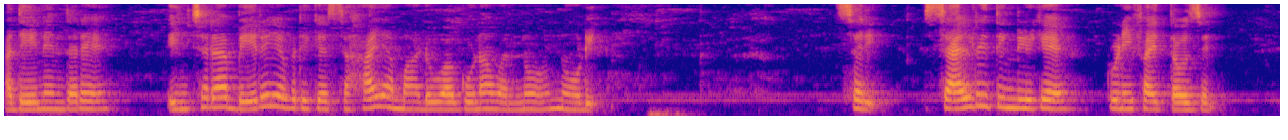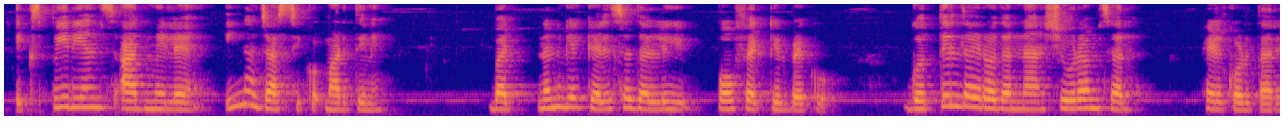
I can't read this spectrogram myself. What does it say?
ಅದೇನೆಂದರೆ ಇಂಚರ ಬೇರೆಯವರಿಗೆ ಸಹಾಯ ಮಾಡುವ ಗುಣವನ್ನು ನೋಡಿ. ಸರಿ, ಸ್ಯಾಲ್ರಿ ತಿಂಗಳಿಗೆ ಟ್ವೆಂಟಿ ಫೈವ್ ತೌಸಂಡ್. ಎಕ್ಸ್ಪೀರಿಯನ್ಸ್ ಆದಮೇಲೆ ಇನ್ನೂ ಜಾಸ್ತಿ ಮಾಡ್ತೀನಿ. ಬಟ್ ನನಗೆ ಕೆಲಸದಲ್ಲಿ ಪರ್ಫೆಕ್ಟ್ ಇರಬೇಕು. ಗೊತ್ತಿಲ್ಲದೆ ಇರೋದನ್ನು ಶಿವರಾಮ್ ಸರ್ ಹೇಳ್ಕೊಡ್ತಾರೆ.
